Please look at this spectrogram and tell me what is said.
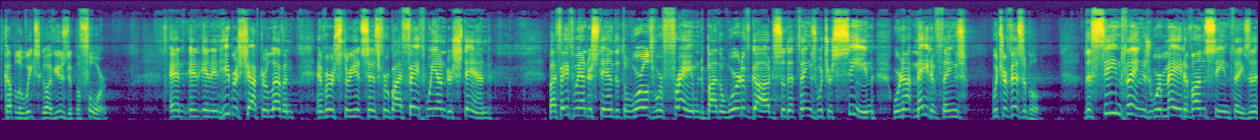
a couple of weeks ago. I've used it before. And in, in Hebrews chapter 11 and verse 3, it says, For by faith we understand. By faith, we understand that the worlds were framed by the word of God, so that things which are seen were not made of things which are visible. The seen things were made of unseen things. The,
